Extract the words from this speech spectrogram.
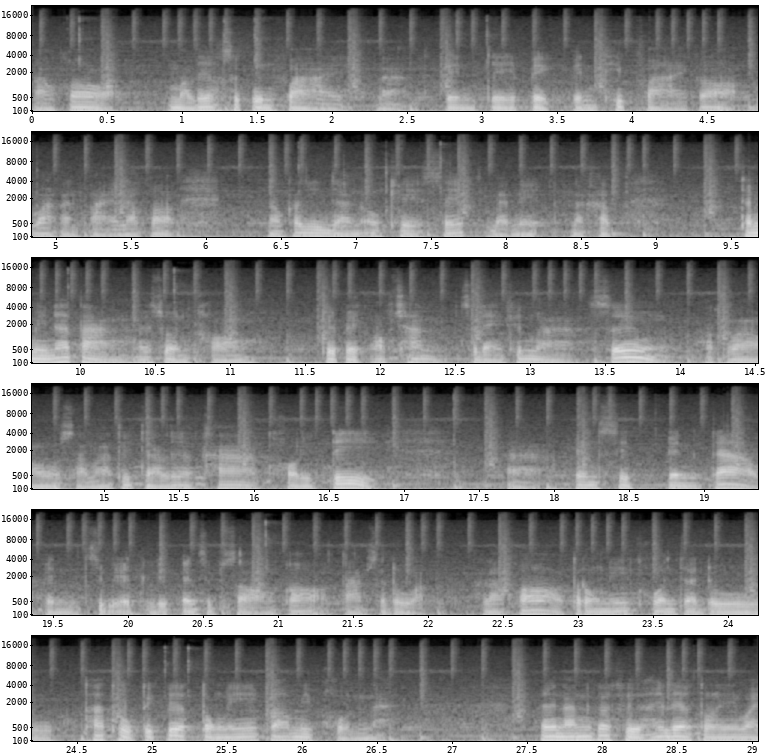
เราก็มาเลือกสกุลไฟล์นะเป็น JPEG เป็น TIFF ไฟล์ก็ว่ากันไปแล้วก็เราก็ยืนยันโอเคเซฟแบบนี้นะครับ จะมีหน้าต่างในส่วนของ JPEG Option แสดงขึ้นมา ซึ่งเราสามารถที่จะเลือกค่า Quality เป็น 10 เป็น 9 เป็น 11 หรือเป็น 12 ก็ตามสะดวก แล้วก็ตรงนี้ควรจะดูถ้าถูกติ๊กเลือกตรงนี้ก็มีผลนะเพราะนั้นก็คือให้เลือกตัวนี้ไว้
